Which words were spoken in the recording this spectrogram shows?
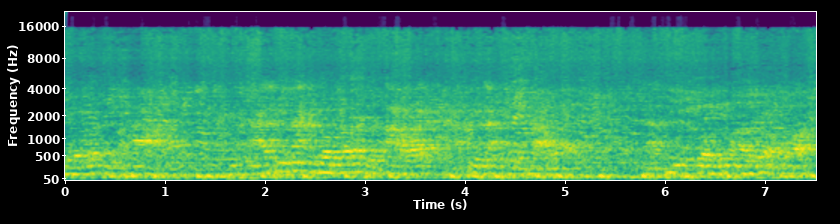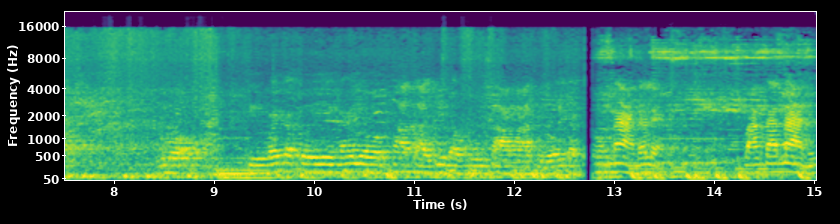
โยมก็ถือผ้าหาที่นั่งโยมแล้วก็ถือ ไว้หาที่โยมที่มารวบก็รวบถือไว้กับตัวเองนะโยมพาใส่ที่เราบูชามาถือไว้กับตรงหน้านั่นแหละวางด้านหน้านี้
